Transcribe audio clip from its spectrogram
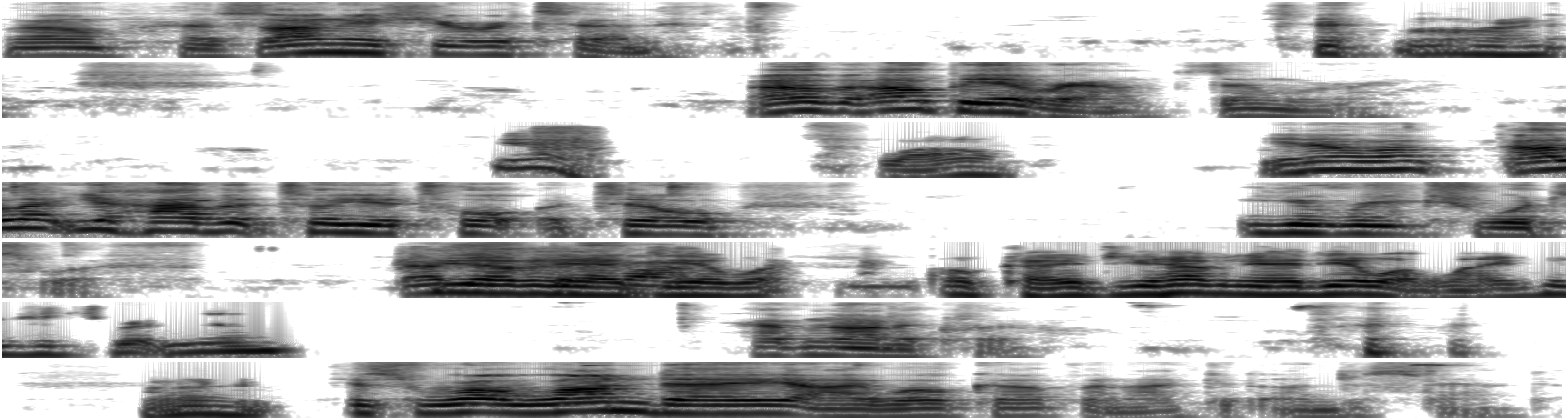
Well, as long as you return it, All right. I'll, I'll be around. Don't worry. Yeah. Wow. You know what? I'll let you have it till you talk till you reach Woodsworth. Do you have any the fi- idea what? Okay. Do you have any idea what language it's written in? Have not a clue. All right. Just one one day I woke up and I could understand it.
